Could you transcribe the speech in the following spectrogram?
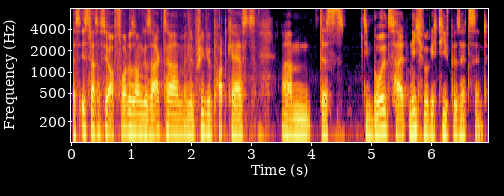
Das ist was, was wir auch vor der Saison gesagt haben in den Preview-Podcasts, ähm, dass die Bulls halt nicht wirklich tief besetzt sind.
